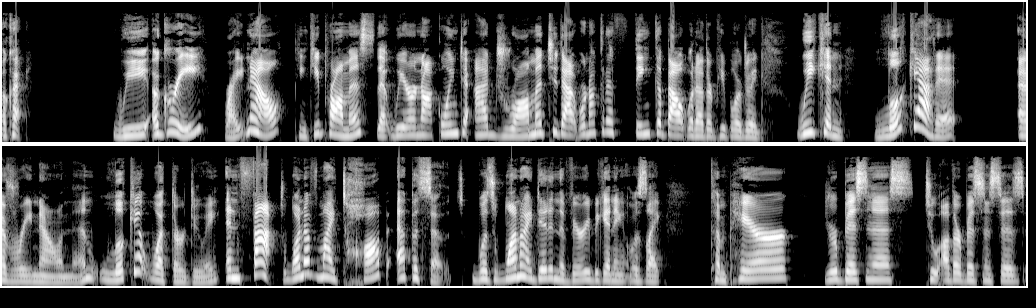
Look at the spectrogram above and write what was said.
Okay. We agree right now, Pinky promise, that we are not going to add drama to that. We're not going to think about what other people are doing. We can look at it every now and then, look at what they're doing. In fact, one of my top episodes was one I did in the very beginning. It was like, compare your business to other businesses,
